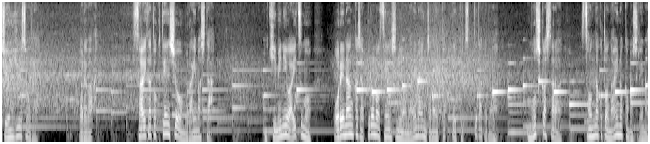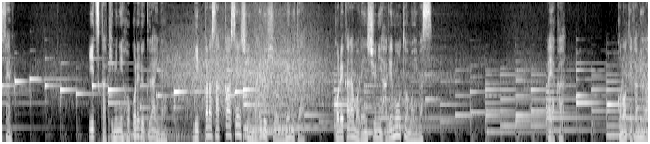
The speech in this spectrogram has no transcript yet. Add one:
準優勝で俺は最多得点賞をもらいました。君にはいつも俺なんかじゃプロの選手にはなれないんじゃないかって愚痴ってたけどもしかしたらそんなことないのかもしれません。いつか君に誇れるくらいの立派なサッカー選手になれる日を夢見てこれからも練習に励もうと思います。彩香この手紙は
